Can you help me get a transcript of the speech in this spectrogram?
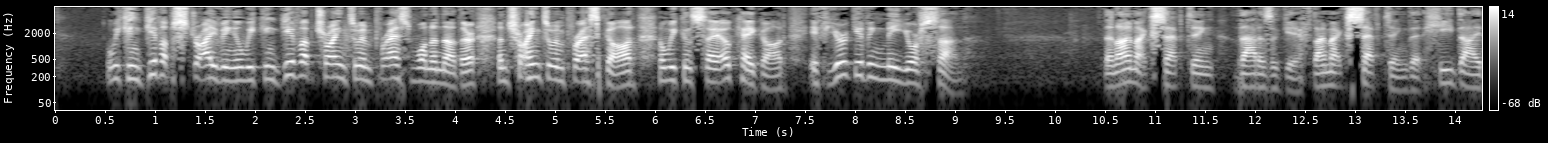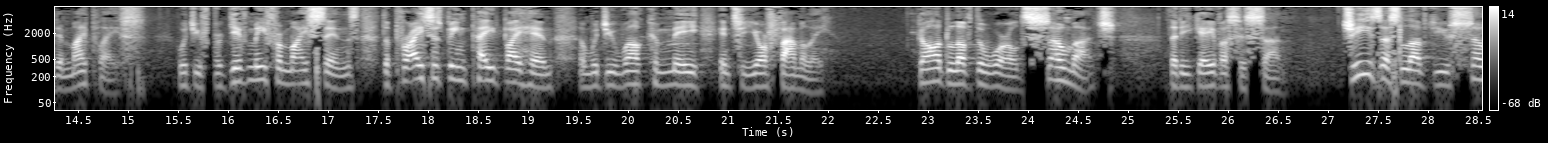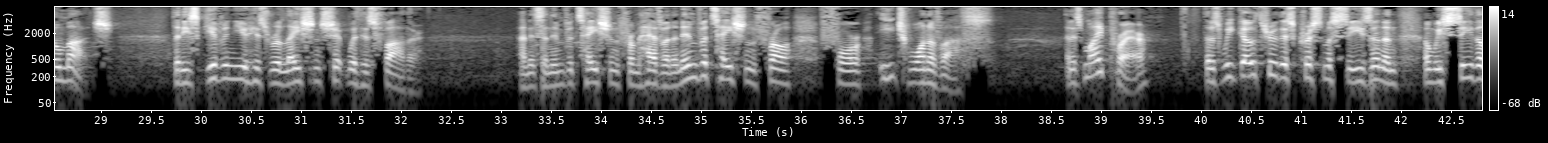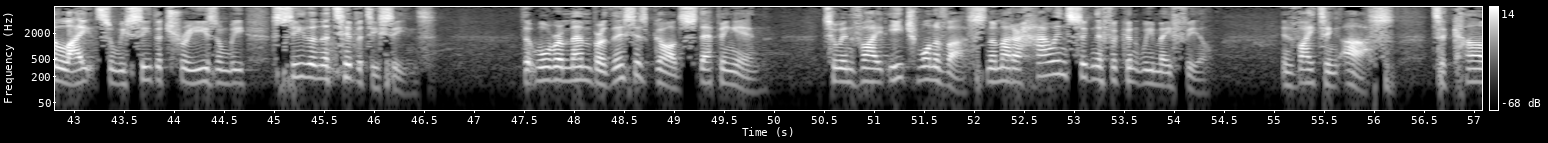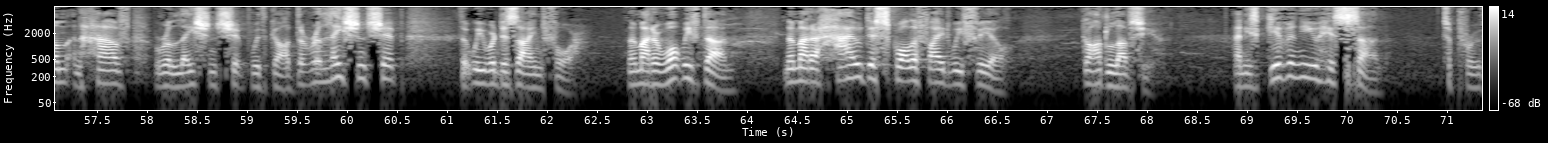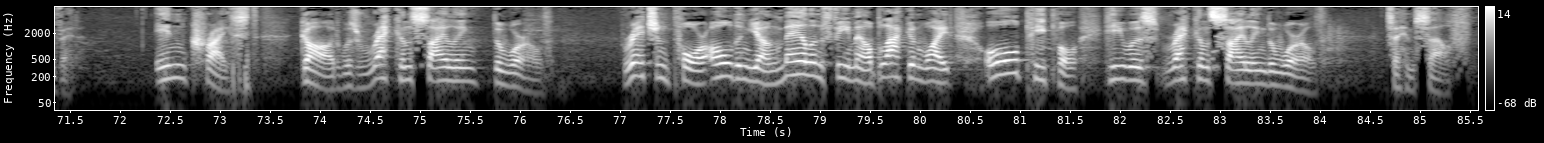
We can give up striving and we can give up trying to impress one another and trying to impress God. And we can say, okay, God, if you're giving me your son, then I'm accepting that as a gift. I'm accepting that he died in my place would you forgive me for my sins? The price has been paid by him, and would you welcome me into your family? God loved the world so much that he gave us his son. Jesus loved you so much that he's given you his relationship with his Father. And it's an invitation from heaven, an invitation for, for each one of us. And it's my prayer that as we go through this Christmas season and, and we see the lights and we see the trees and we see the nativity scenes, that we'll remember this is God stepping in to invite each one of us, no matter how insignificant we may feel, inviting us to come and have relationship with God, the relationship that we were designed for. No matter what we've done, no matter how disqualified we feel, God loves you and He's given you His Son to prove it. In Christ, God was reconciling the world. Rich and poor, old and young, male and female, black and white, all people, He was reconciling the world to Himself.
